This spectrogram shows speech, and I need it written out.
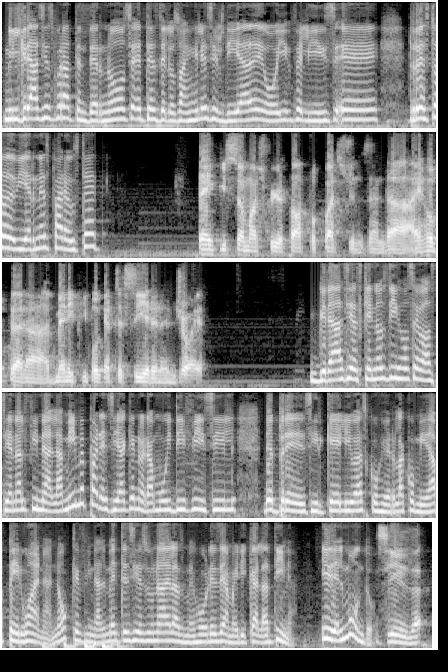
mil gracias por atendernos eh, desde Los Ángeles el día de hoy. Feliz eh, resto de viernes para usted. Thank you so much for your thoughtful questions, and uh, I hope that uh, many people get to see it and enjoy it. Gracias. ¿Qué nos dijo Sebastián al final? A mí me parecía que no era muy difícil de predecir que él iba a escoger la comida peruana, ¿no? Que finalmente sí es una de las mejores de América Latina y del mundo. Sí, es la,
